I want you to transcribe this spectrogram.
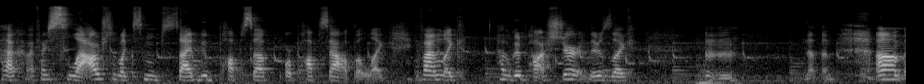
if I slouch, like some side boob pops up or pops out. But like if I'm like have a good posture, there's like mm -mm, nothing. Um,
